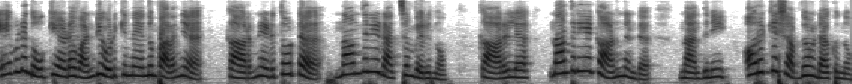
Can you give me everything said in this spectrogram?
എവിടെ നോക്കിയാടോ വണ്ടി ഓടിക്കുന്നതെന്നും പറഞ്ഞ് കാറിന് എടുത്തോട്ട് നന്ദിനിയുടെ അച്ഛൻ വരുന്നു. കാറിൽ നന്ദിനിയെ കാണുന്നുണ്ട്. നന്ദിനി ഉറക്കെ ശബ്ദം ഉണ്ടാക്കുന്നു.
